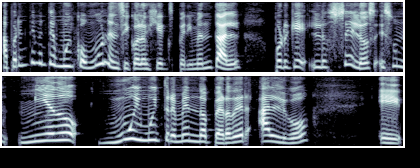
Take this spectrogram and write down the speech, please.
aparentemente es muy común en psicología experimental, porque los celos es un miedo muy, muy tremendo a perder algo eh,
